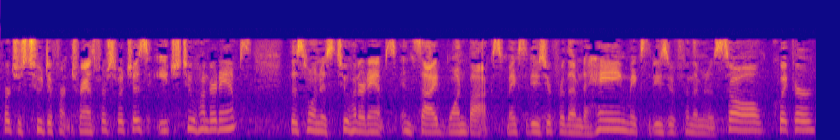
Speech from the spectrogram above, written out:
purchase two different transfer switches, each 200 amps. This one is 200 amps inside one box. Makes it easier for them to hang, makes it easier for them to install, quicker.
